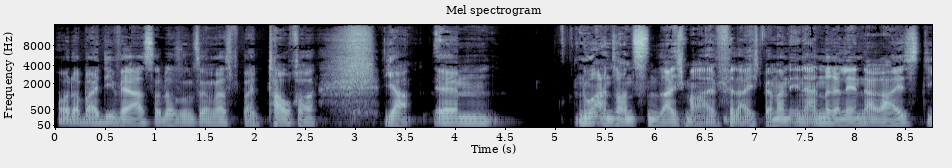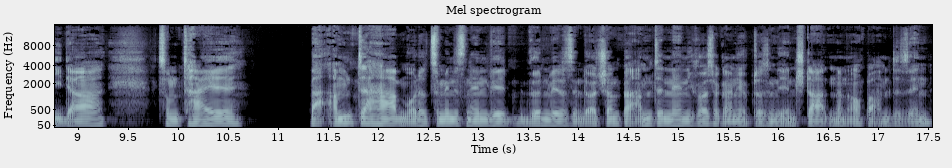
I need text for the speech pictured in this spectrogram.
oder bei divers oder sonst irgendwas, bei Taucher. Ja, ähm, nur ansonsten, sag ich mal, vielleicht, wenn man in andere Länder reist, die da zum Teil Beamte haben, oder zumindest nennen wir, würden wir das in Deutschland Beamte nennen. Ich weiß ja gar nicht, ob das in den Staaten dann auch Beamte sind.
